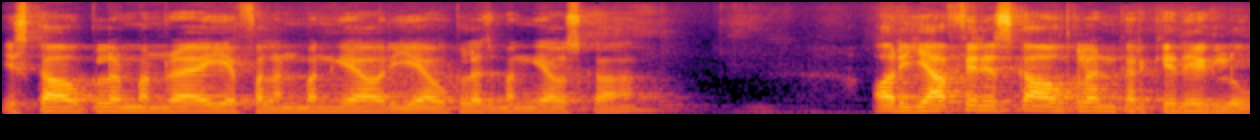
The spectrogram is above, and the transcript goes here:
इसका अवकलन बन रहा है, ये फलन बन गया और ये अवकलज बन गया उसका। और या फिर इसका अवकलन करके देख लो।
